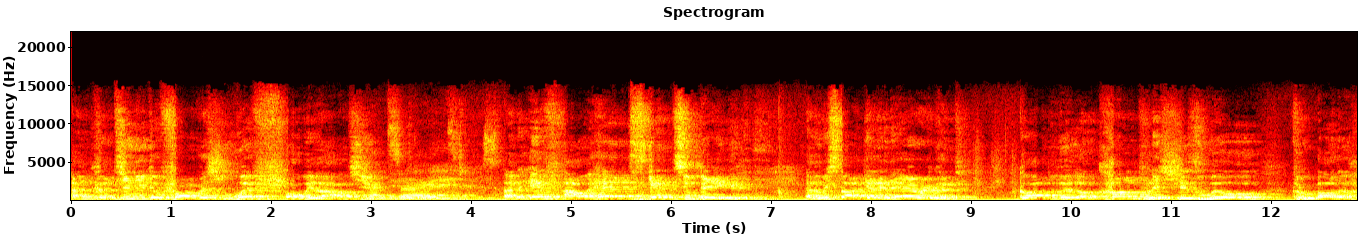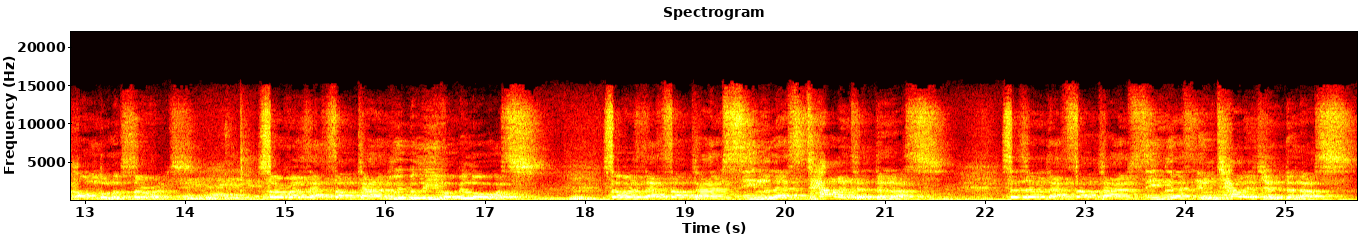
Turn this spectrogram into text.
and continue to flourish with or without you. That's right. And if our heads get too big and we start getting arrogant, God will accomplish his will through other servants. Servants that sometimes we believe are below us. Servants that sometimes seem less talented than us. Servants that sometimes seem less intelligent than us,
